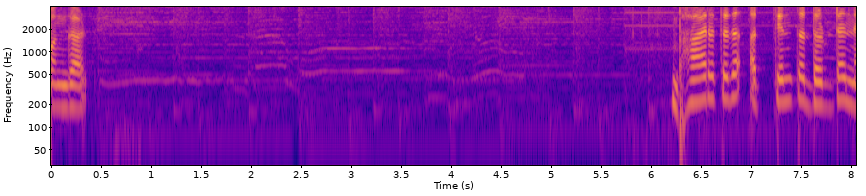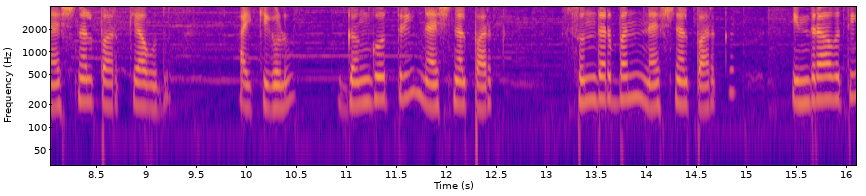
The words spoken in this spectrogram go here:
ಬಂಗಾಳ. ಭಾರತದ ಅತ್ಯಂತ ದೊಡ್ಡ ನ್ಯಾಷನಲ್ ಪಾರ್ಕ್ ಯಾವುದು? ಆಯ್ಕೆಗಳು Gangotri national park, Sundarban national park Indravati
